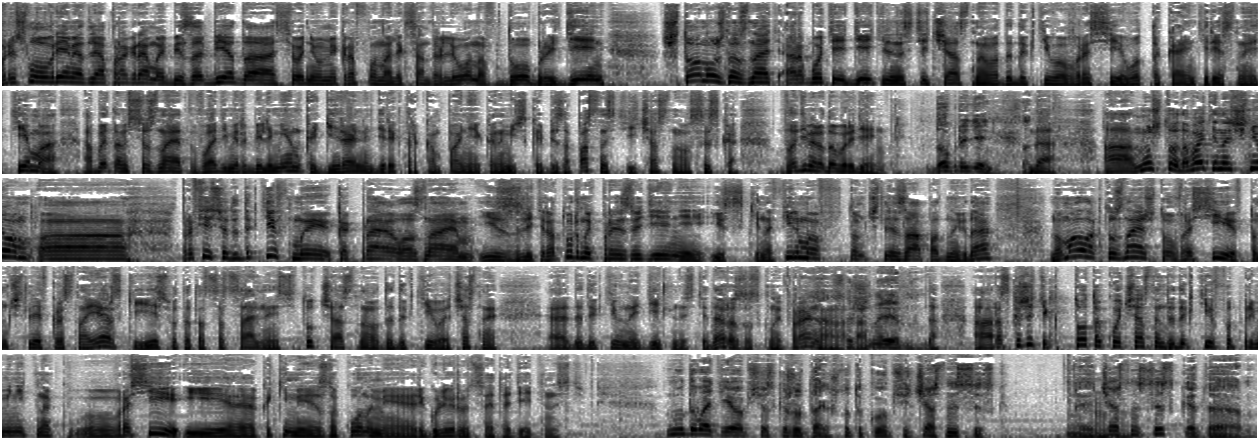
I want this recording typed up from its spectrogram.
Пришло время для программы «Без обеда». Сегодня у микрофона Александр Леонов. Добрый день. Что нужно знать о работе и деятельности частного детектива в России? Вот такая интересная тема. Об этом все знает Владимир Белеменко, генеральный директор компании экономической безопасности и частного сыска. Владимир, добрый день. Добрый день. Александр. Да. А, ну что, давайте начнем. А, профессию детектив мы, как правило, знаем из литературных произведений, из кинофильмов, в том числе западных, да. Но мало кто знает, что в России, в том числе и в Красноярске, есть вот этот социальный институт частного детектива, частной э, детективной деятельности, да, разыскной, правильно? Да, совершенно верно. Да. А расскажите, кто такой частный детектив вот применительно в России и какими законами регулируется эта деятельность? Ну, давайте я вообще скажу так, что такое вообще частный сыск. Uh-huh. Частный сыск – это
